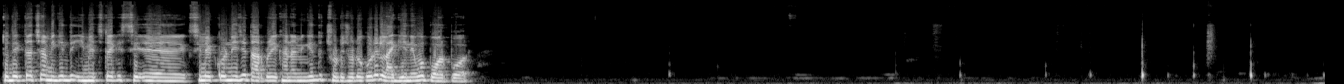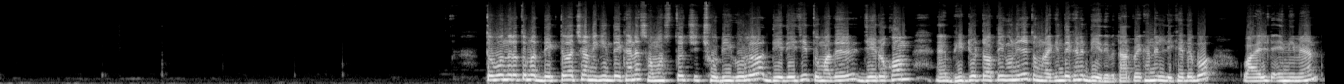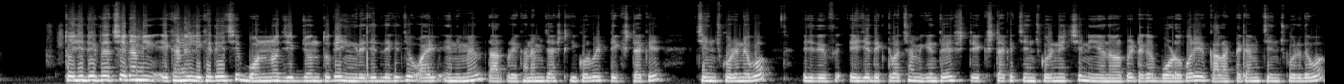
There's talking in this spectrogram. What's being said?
তো দেখতে পাচ্ছ, আমি কিন্তু ইমেজটাকে সিলেক্ট করে নিয়েছি। তারপর এখানে আমি কিন্তু ছোট ছোট করে লাগিয়ে নেব পর পর তো বন্ধুরা, তোমরা দেখতে পাচ্ছ, আমি কিন্তু এখানে সমস্ত ছবিগুলো দিয়ে দিয়েছি। তোমাদের যেরকম ভিডিও টপিক অনুযায়ী তোমরা কিন্তু এখানে দিয়ে দেবে। তারপর এখানে লিখে দেবো ওয়াইল্ড অ্যানিম্যাল তো এই যে দেখতে পাচ্ছ আমি এখানে লিখে দিয়েছি, বন্য জীবজন্তুকে ইংরেজিতে লিখেছি ওয়াইল্ড অ্যানিম্যাল তারপর এখানে আমি জাস্ট কি করব টেক্সটটাকে চেঞ্জ করে নেব। এই যে এই যে দেখতে পাচ্ছ, আমি কিন্তু এই টেক্সটটাকে চেঞ্জ করে নিচ্ছি। নিয়ে নেওয়ার পর এটাকে বড় করে কালারটাকে আমি চেঞ্জ করে দেবো।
